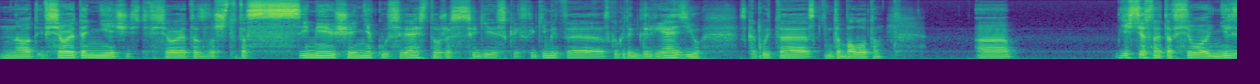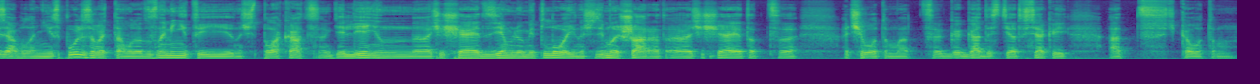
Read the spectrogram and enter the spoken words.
ну, вот, и все это нечисть, все это вот что-то с, имеющее некую связь тоже с, с, с какими-то, с какой-то грязью, с какой-то, с каким-то болотом. А, естественно, это все нельзя было не использовать. Там вот этот знаменитый значит, плакат, где Ленин очищает землю метлой, значит, земной шар очищает от, от чего там, от гадости, от всякой, от кого там,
